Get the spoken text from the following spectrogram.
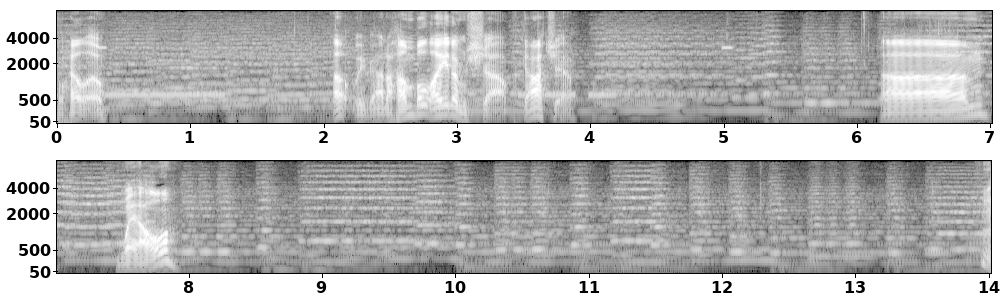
Oh, hello. Oh, we've got a humble item shop. Gotcha. Um, well. Hmm.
